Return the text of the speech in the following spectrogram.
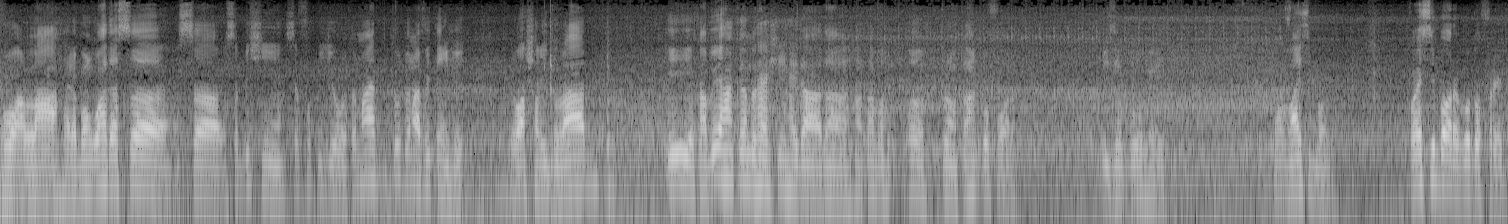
vou lá. Era bom guardar essa, essa, essa bichinha, se eu for pedir outra. Mas tudo na vida tem jeito. Eu acho ali do lado. E acabei arrancando o restinho aí da. da já tava. Oh, pronto, arrancou fora. Pisou por velho. Vai-se embora. Vai-se embora, Godofredo.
